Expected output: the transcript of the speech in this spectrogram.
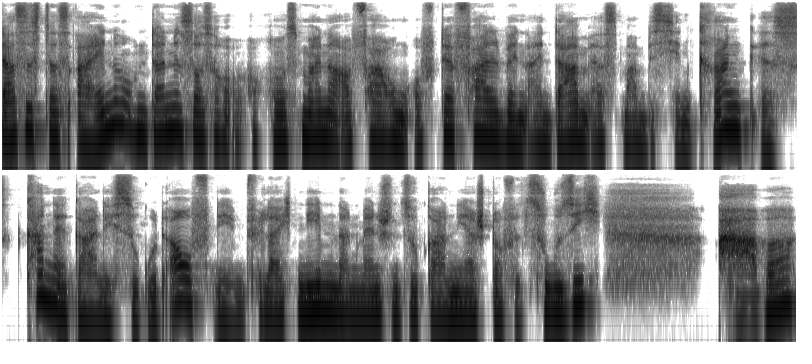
Das ist das eine. Und dann ist es auch aus meiner Erfahrung oft der Fall, wenn ein Darm erstmal ein bisschen krank ist, kann er gar nicht so gut aufnehmen. Vielleicht nehmen dann Menschen sogar Nährstoffe zu sich. Aber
